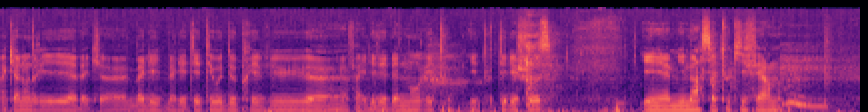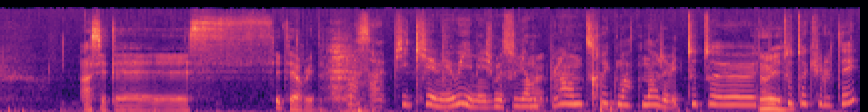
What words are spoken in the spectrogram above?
un, calendrier avec euh, bah, les, bah, les TTO de prévus, euh, enfin, et les événements et, tout, et toutes les choses. Et mi-mars, il y a tout qui ferme. Ah, c'était. C'était rude. Oh, ça a piqué, mais oui, mais je me souviens de Ouais. plein de trucs maintenant. J'avais tout, euh, Oui. tout occulté.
